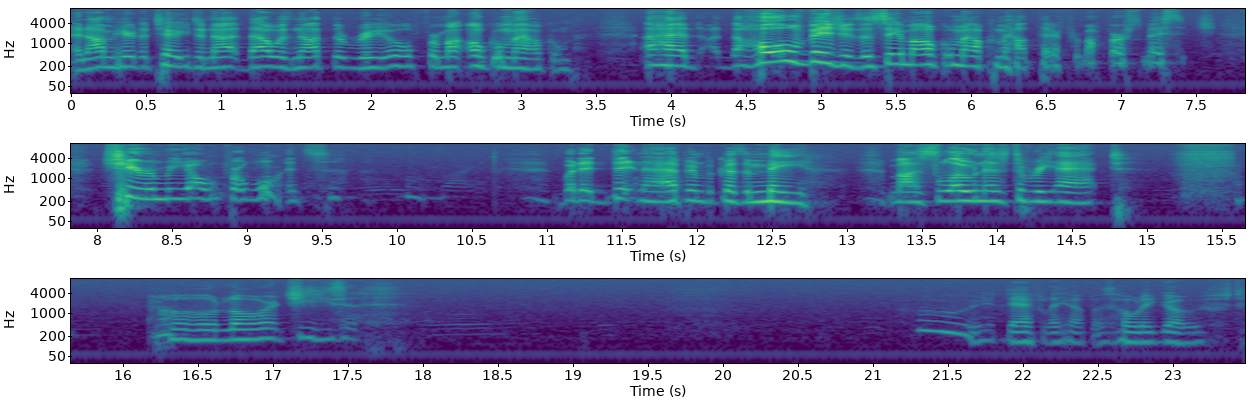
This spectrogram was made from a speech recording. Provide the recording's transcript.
And I'm here to tell you tonight that was not the real for my Uncle Malcolm. I had the whole visions of seeing my Uncle Malcolm out there for my first message, cheering me on for once. But it didn't happen because of me, my slowness to react. Oh, Lord Jesus. Ooh, it definitely help us, Holy Ghost.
